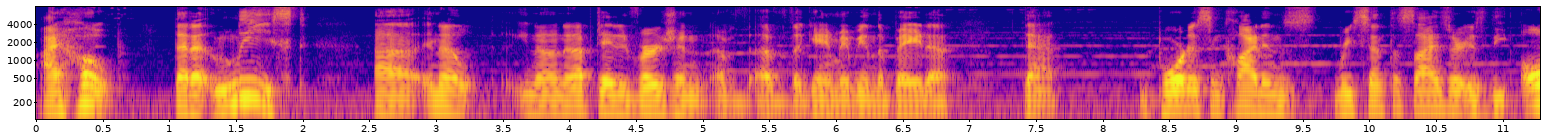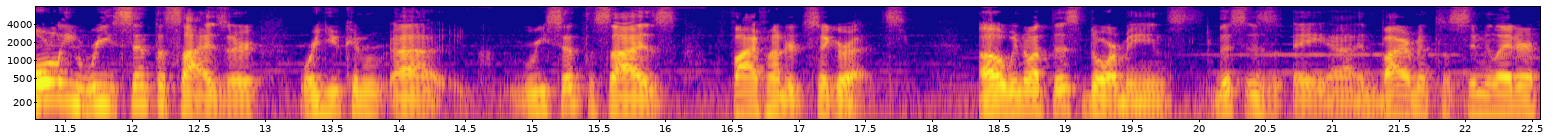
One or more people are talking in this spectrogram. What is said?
I hope that at least uh, in a you know in an updated version of of the game, maybe in the beta, that Bortus and Klyden's resynthesizer is the only resynthesizer where you can uh, resynthesize 500 cigarettes. Oh, we know what this door means. This is a uh, environmental simulator,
